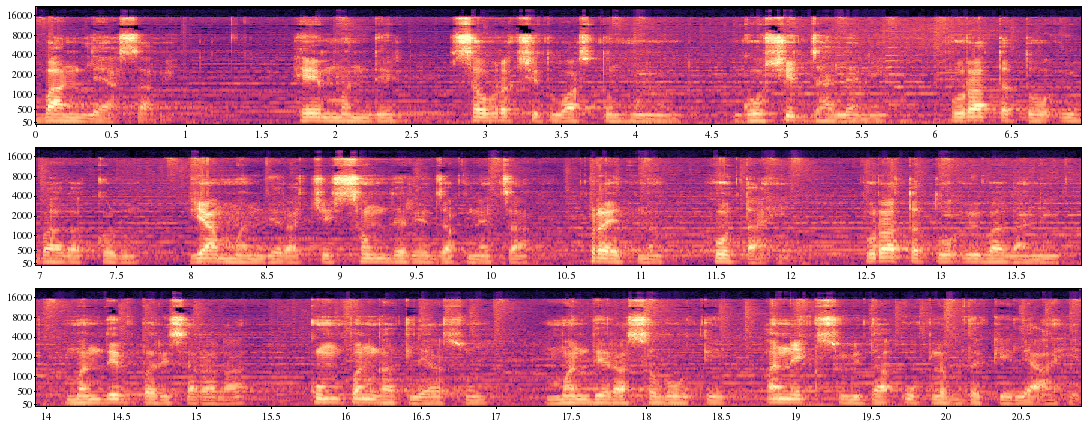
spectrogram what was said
बांधले असावे. हे मंदिर संरक्षित वास्तू म्हणून घोषित झाल्याने पुरातत्व विभागाकडून या मंदिराचे सौंदर्य जपण्याचा प्रयत्न होत आहे. पुरातत्व विभागाने मंदिर परिसराला कुंपण घातले असून मंदिरासभोवती अनेक सुविधा उपलब्ध केल्या आहेत.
